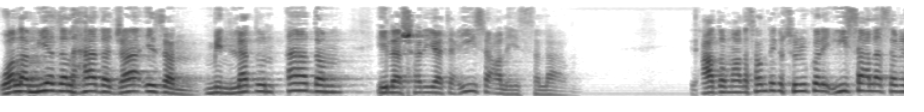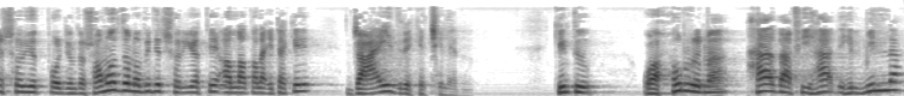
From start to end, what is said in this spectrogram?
ওয়ালা হাদা ইজান আদম ইলা শরিয়াত ঈসা আদম আলাহাম থেকে শুরু করে ঈসা আলাহামের শরীয়ত পর্যন্ত, সমস্ত নবীদের শরীয়তে আল্লাহ তালা এটাকে জায়দ রেখেছিলেন। কিন্তু মিল্লা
